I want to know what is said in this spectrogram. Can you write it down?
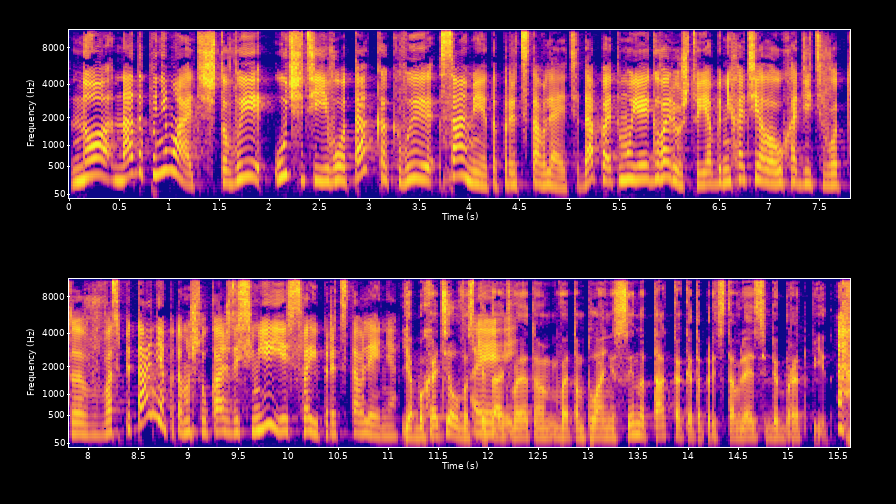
но надо понимать, что вы учите его так, как вы сами это представляете, да, поэтому я и говорю, что я бы не хотела уходить вот в воспитание, потому что у каждой семьи есть свои представления. Я бы хотел воспитать в этом, в этом плане сына так, как это представляет себе Брэд Питт.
